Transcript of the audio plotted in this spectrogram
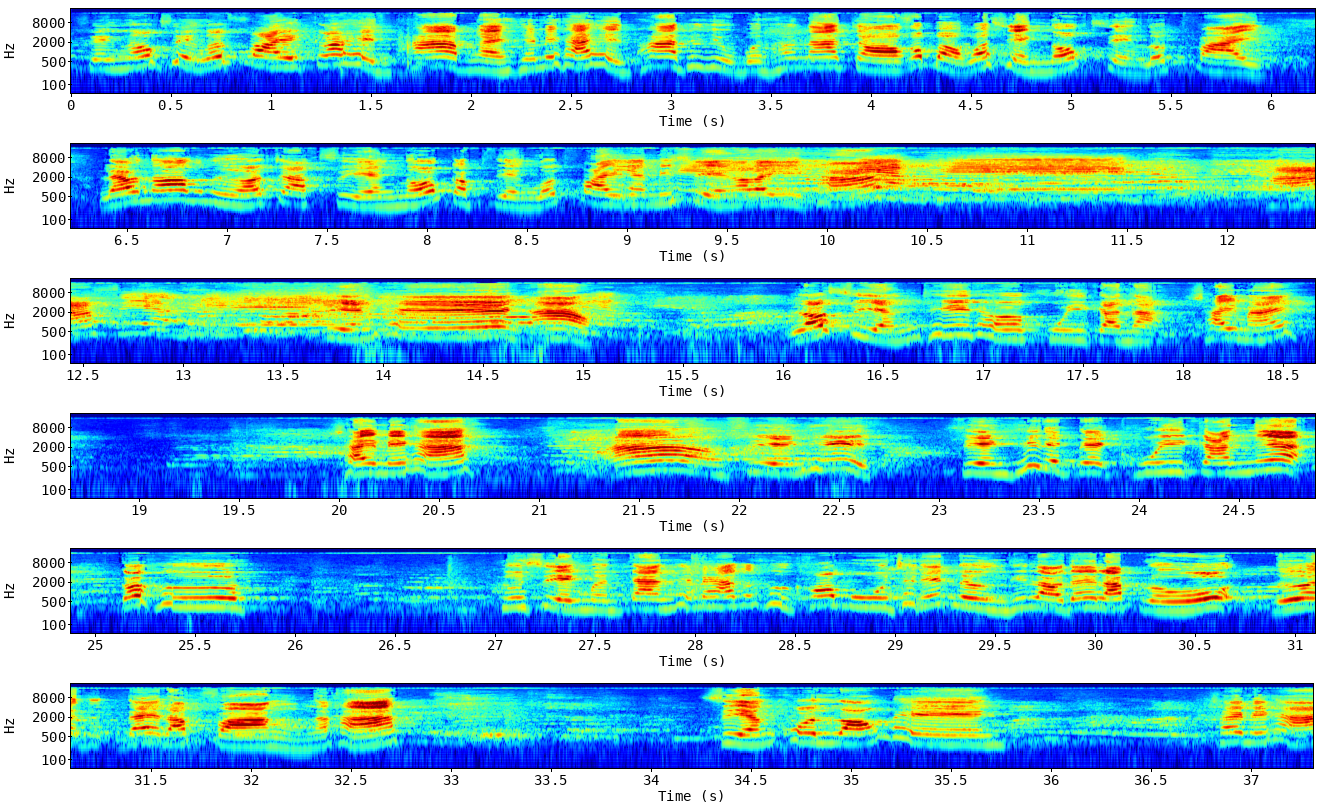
เสียงนกเสียงรถไฟก็เห็นภาพไงใช่ไหมคะ เห็นภาพที่อยู่บนข้างหน้าจอก็บอกว่าเสียงนกเสียงรถไฟ แล้วนอกเหนือจากเสียงนกกับเสียงรถไฟเนี่ยมีเสียงอะไรอีกคะฮะเสียงเพลงอ้าวแล้วเสียงที่เธอคุยกันอะใช่ไหมใช่ไหมคะอ้าวเสียงที่เสียงที่เด็กๆคุยกันเนี่ยก็คือ คือเสียงเหมือนกันใช่ไหมคะก็คือข้อมูลชนิดหนึ่งที่เราได้รับรู้หรือได้รับฟังนะคะ เสียงคนร้องเพลง ใช่ไหมคะ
